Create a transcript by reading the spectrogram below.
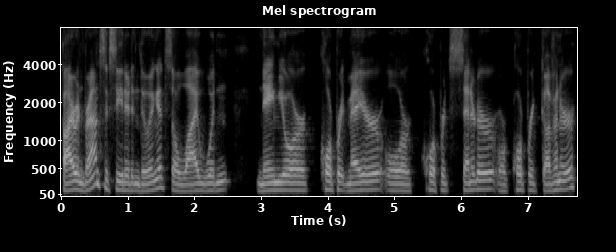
Byron Brown succeeded in doing it, so why wouldn't name your corporate mayor or corporate senator or corporate governor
